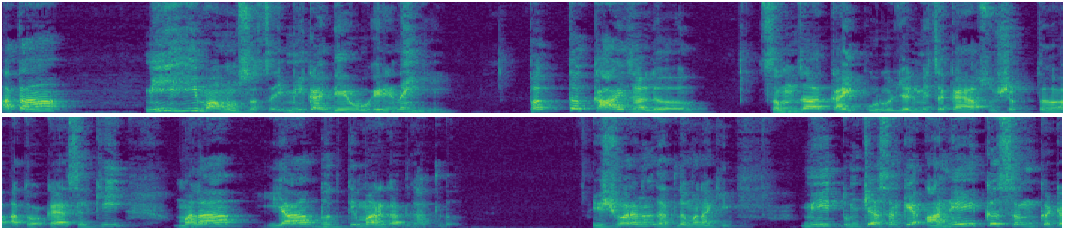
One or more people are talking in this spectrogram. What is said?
आता मी ही माणूसच आहे मी काय देव वगैरे नाही आहे फक्त काय झालं समजा काही पूर्वजन्मीचं काय असू शकतं अथवा काय असेल की मला या भक्ती मार्गात घातलं. ईश्वरानं घातलं म्हणा की मी तुमच्यासारखे अनेक संकट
